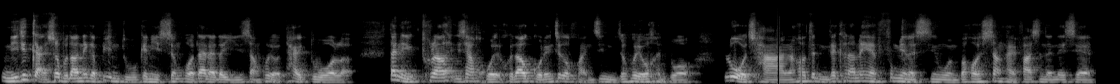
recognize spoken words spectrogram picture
你已经感受不到那个病毒给你生活带来的影响会有太多了，但你突然一下回回到国内这个环境，你就会有很多落差，然后在你再看到那些负面的新闻，包括上海发生的那些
